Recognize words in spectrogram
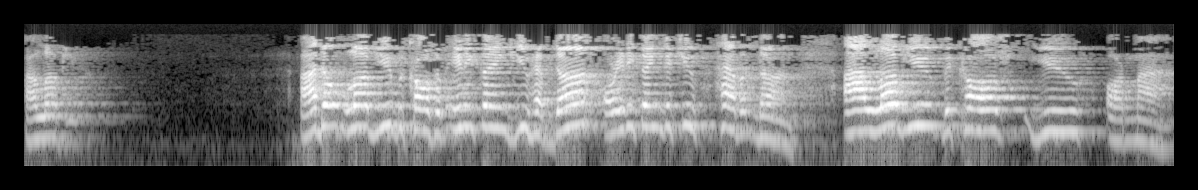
I love you. I don't love you because of anything you have done or anything that you haven't done. I love you because you are mine.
